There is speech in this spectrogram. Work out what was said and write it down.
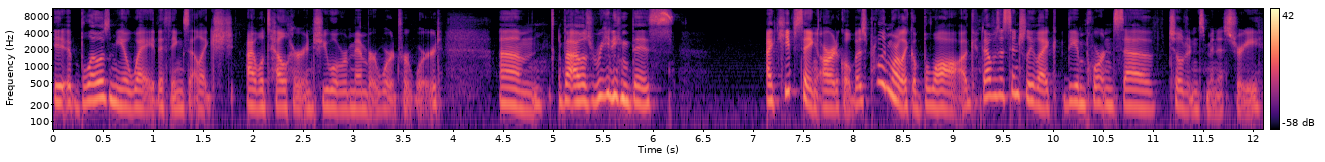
it blows me away the things that like sh- I will tell her and she will remember word for word. Um, but I was reading this I keep saying article, but it's probably more like a blog. That was essentially like the importance of children's ministry.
